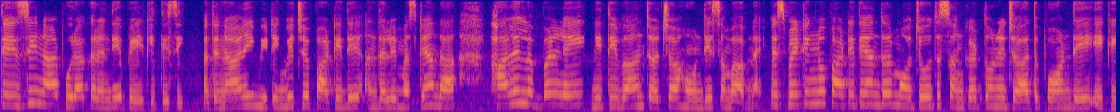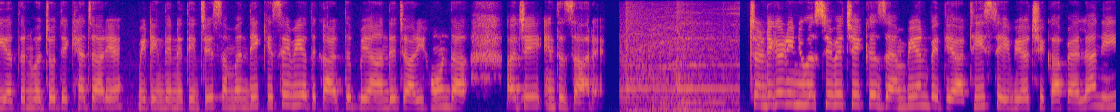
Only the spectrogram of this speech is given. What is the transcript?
ਤੇਜ਼ੀ ਨਾਲ ਪੂਰਾ ਕਰਨ ਦੀ ਅਪੀਲ ਕੀਤੀ ਸੀ ਅਤੇ ਨਾਲ ਹੀ ਮੀਟਿੰਗ ਵਿੱਚ ਪਾਰਟੀ ਦੇ ਅੰਦਰਲੇ ਮਸਲਿਆਂ ਦਾ ਹੱਲ ਲੱਭਣ ਲਈ ਨੀਤੀਵਾਨ ਚਰਚਾ ਹੋਣ ਦੀ ਸੰਭਾਵਨਾ ਹੈ। ਇਸ ਮੀਟਿੰਗ ਨੂੰ ਪਾਰਟੀ ਦੇ ਅੰਦਰ ਮੌਜੂਦ ਸੰਕਟ ਤੋਂ ਨਿਜਾਤ ਪਾਉਣ ਦੇ ਇੱਕ ਯਤਨ ਵਜੋਂ ਦੇਖਿਆ ਜਾ ਰਿਹਾ ਹੈ। ਮੀਟਿੰਗ ਦੇ ਨਤੀਜੇ ਸੰਬੰਧੀ ਕਿਸੇ ਵੀ ਅਧਿਕਾਰਤ ਬਿਆਨ ਦੇ ਜਾਰੀ ਹੋਣ ਦਾ ਅਜੇ ਇੰਤਜ਼ਾਰ ਹੈ। ਚੰਡੀਗੜ੍ਹ ਯੂਨੀਵਰਸਿਟੀ ਵਿੱਚ ਇੱਕ ਜ਼ੈਂਬੀਅਨ ਵਿਦਿਆਰਥੀ ਸੇਵੀਅਰ ਚਿਕਾਪੈਲਾ ਨੇ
